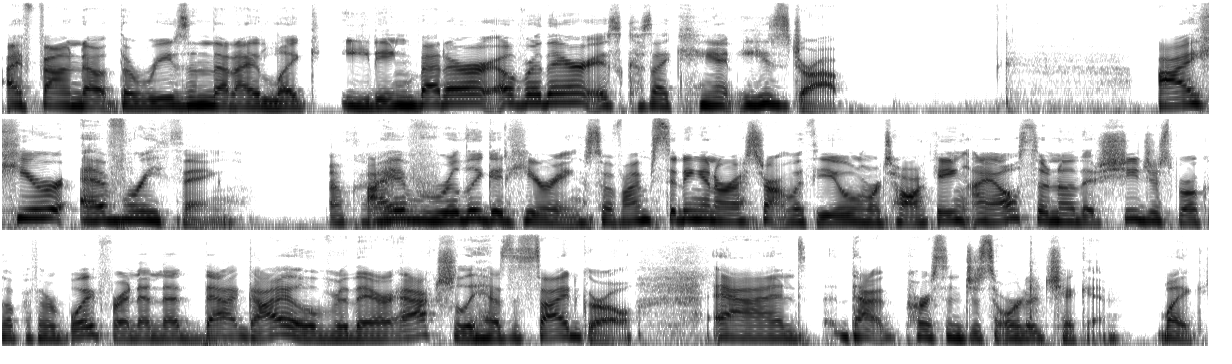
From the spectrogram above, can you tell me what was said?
I found out the reason that I like eating better over there is because I can't eavesdrop. I hear everything. Okay. I have really good hearing. So if I'm sitting in a restaurant with you and we're talking, I also know that she just broke up with her boyfriend and that that guy over there actually has a side girl and that person just ordered chicken. Like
